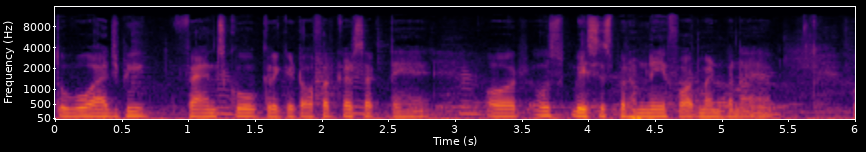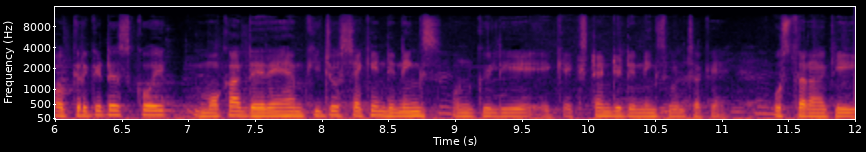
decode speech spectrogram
तो वो आज भी फैंस को क्रिकेट ऑफ़र कर सकते हैं और उस बेसिस पर हमने ये फॉर्मेट बनाया। और क्रिकेटर्स को एक मौका दे रहे हैं हम कि जो सेकेंड इनिंग्स उनके लिए एक एक्सटेंडेड इनिंग्स मिल सके। उस तरह की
